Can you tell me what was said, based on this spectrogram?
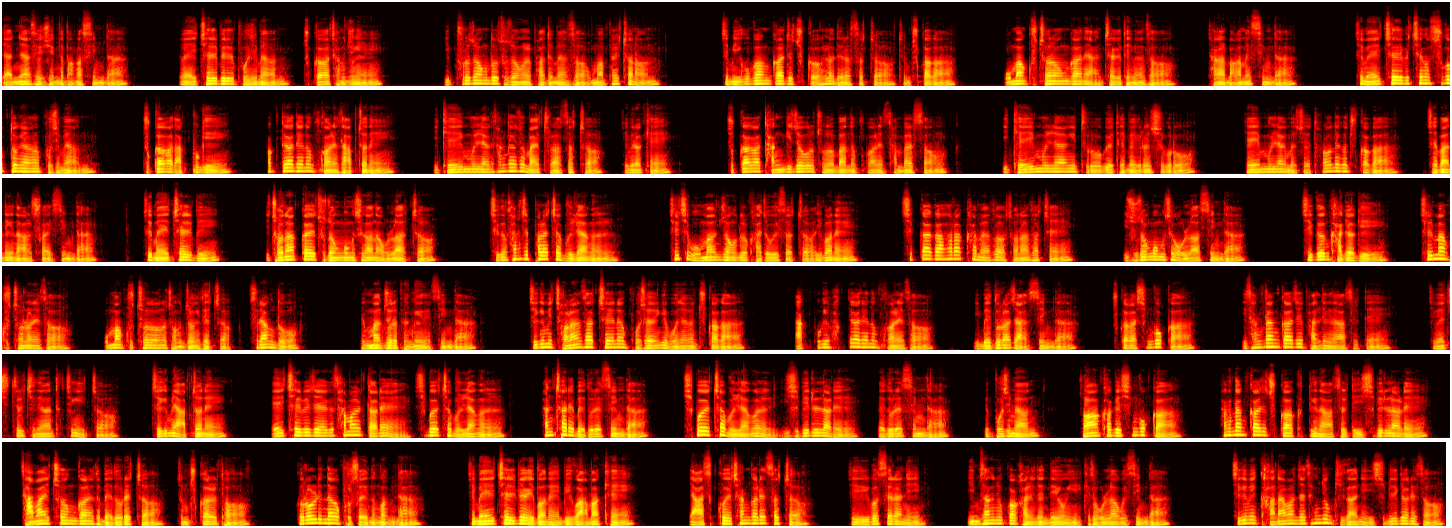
예, 안녕하세요. 주인님 반갑습니다. HLB를 보시면 주가가 장중에 2% 정도 조정을 받으면서 58,000원 지금 이 구간까지 주가가 흘러내렸었죠. 지금 주가가 59,000원간에 안착이 되면서 장을 마감했습니다. 지금 HLB 최근 수급 동향을 보시면 주가가 낙폭이 확대가 되는 구간에서 앞전에 이 개인 물량이 상당히 좀 많이 들어왔었죠. 지금 이렇게 주가가 단기적으로 조정받는 구간에서 단발성 이 개인 물량이 들어오게 되면 이런 식으로 개인 물량 몇 주에 털어내고 주가가 재반등이 나올 수가 있습니다. 지금 HLB 이 전학가의 조정 공시가 하나 올라왔죠. 지금 38회차 물량을 75만 주 정도를 가지고 있었죠. 이번에 시가가 하락하면서 전환사채 이 조정 공시가 올라왔습니다. 지금 가격이 7만 9천 원에서 5만 9천 원으로 정정이 됐죠. 수량도 100만 주로 변경이 됐습니다. 지금 이 전환사채는 보셔야 하는 게 뭐냐면 주가가 낙폭이 확대가 되는 구간에서 이 매도를 하지 않습니다. 주가가 신고가 이 상단까지 반등이 나왔을 때 지금 엑시트를 진행한 특징이 있죠. 지금이 앞전에 HLB 제약이 3월 달에 15회차 물량을 한 차례 매도를 했습니다. 15회차 물량을 21일 날에 매도를 했습니다. 보시면 정확하게 신고가 상단까지 주가가 급등이 나왔을 때 21일 날에 4만 2천 원권에서 매도를 했죠. 지금 주가를 더 끌어올린다고 볼 수 있는 겁니다. 지금 HLB가 이번에 미국 아마케 야스코에 참가를 했었죠. 지금 리버세라님 임상효과 관련된 내용이 계속 올라오고 있습니다. 지금 이 가남 환자 생존 기간이 21개월에서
